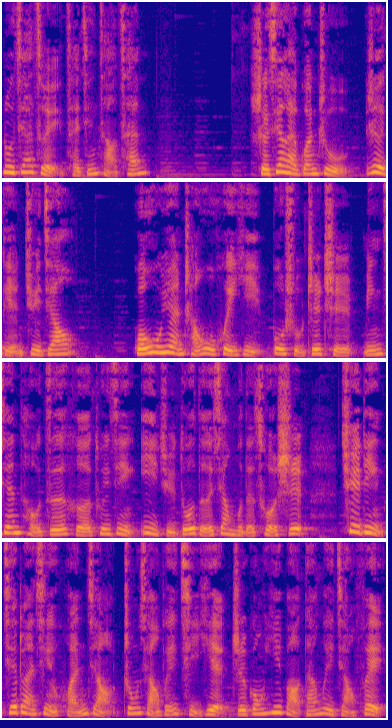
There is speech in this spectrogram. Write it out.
陆家嘴财经早餐》。首先来关注热点聚焦：国务院常务会议部署支持民间投资和推进一举多得项目的措施，确定阶段性缓缴中小微企业职工医保单位缴费。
